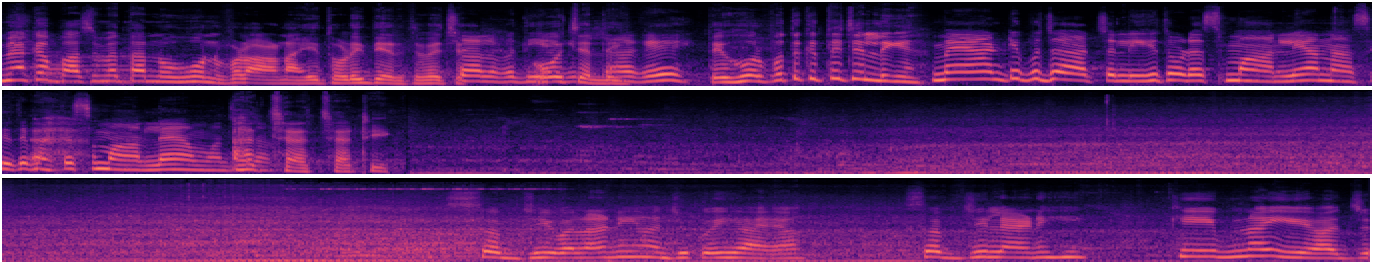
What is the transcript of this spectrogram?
ਮੈਂ ਕਿਹਾ ਬਸ ਮੈਂ ਤੁਹਾਨੂੰ ਹੁਣ ਫੜਾਉਣ ਆਈ ਥੋੜੀ ਦੇਰ ਦੇ ਵਿੱਚ। ਚੱਲ ਵਧੀਆ ਉਹ ਕੀਤਾ ਚੱਲੀ। ਤੇ ਹੋਰ ਪੁੱਤ ਕਿੱਥੇ ਚੱਲੀ ਹੈ ਮੈਂ ਆਂਟੀ ਬਾਜ਼ਾਰ ਚੱਲੀ ਸੀ ਥੋੜਾ ਸਮਾਨ ਲਿਆਣਾ ਸੀ ਤੇ ਮੈਂ ਕਿਹਾ ਸਮਾਨ ਲੈ ਆਵਾਂ ਜਰਾ। ਅੱਛਾ ਅੱਛਾ ਠੀਕ। ਸਬਜ਼ੀ ਵਾਲਾ ਨਹੀਂ ਅੱਜ ਕੋਈ ਆਇਆ। ਸਬਜ਼ੀ ਲੈਣੀ ਸੀ। ਕੀ ਬਣਾਈਏ ਅੱਜ?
